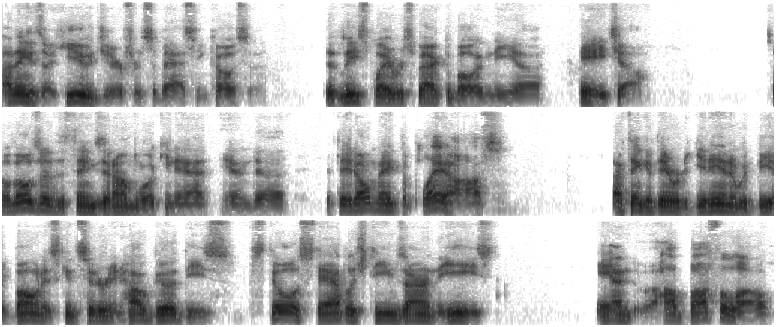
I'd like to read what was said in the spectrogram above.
I think it's a huge year for Sebastian Cossa to at least play respectable in the uh, AHL. So those are the things that I'm looking at. And uh, if they don't make the playoffs, I think if they were to get in, it would be a bonus considering how good these still established teams are in the East and how Buffalo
